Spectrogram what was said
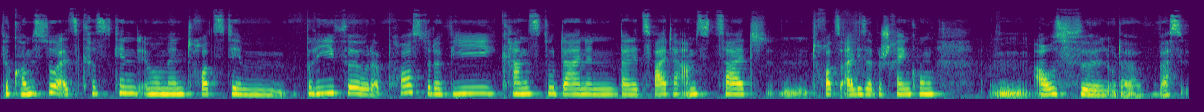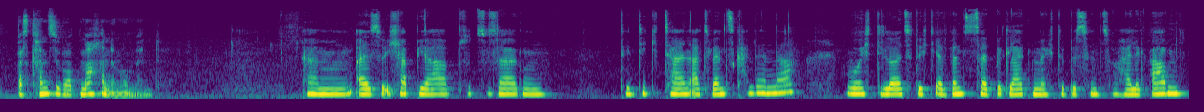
Bekommst du als Christkind im Moment trotzdem Briefe oder Post oder wie kannst du deinen, deine zweite Amtszeit trotz all dieser Beschränkungen ähm, ausfüllen oder was, was kannst du überhaupt machen im Moment? Ähm, also ich habe ja sozusagen den digitalen Adventskalender, wo ich die Leute durch die Adventszeit begleiten möchte bis hin zu Heiligabend.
